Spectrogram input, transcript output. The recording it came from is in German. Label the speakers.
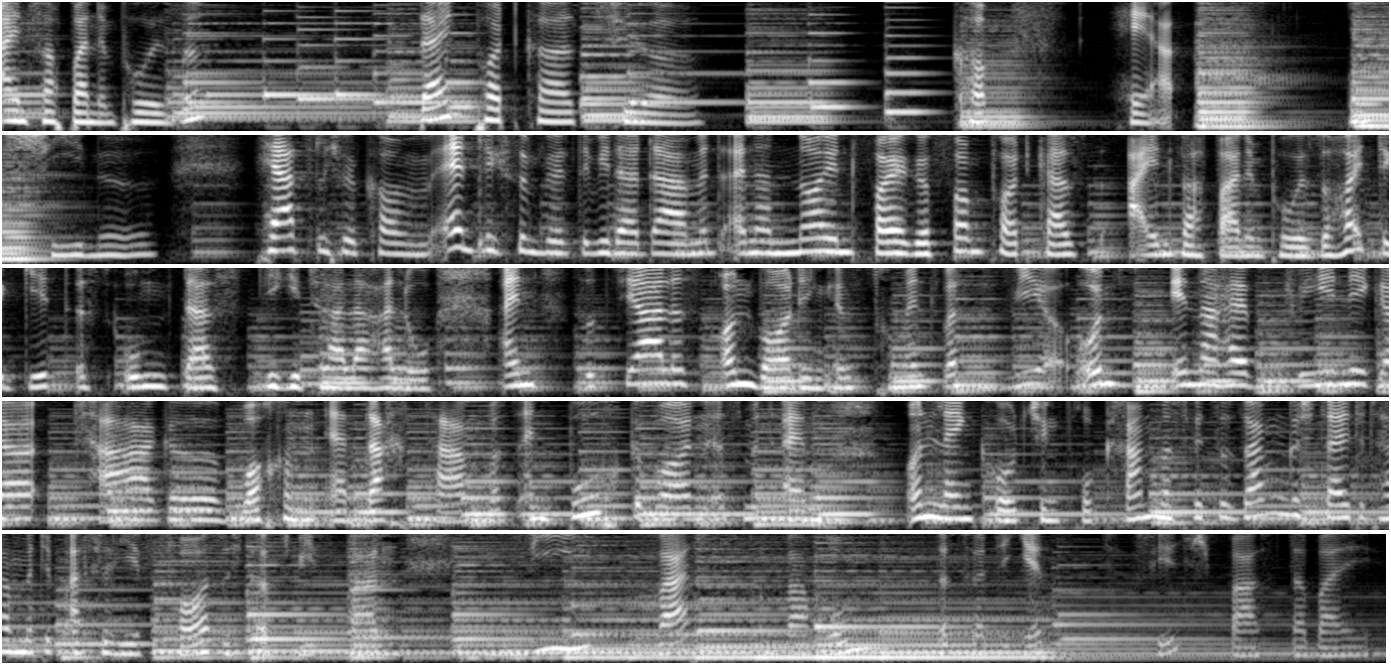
Speaker 1: Einfachbahnimpulse, dein Podcast für Kopf, Herz und Schiene. Herzlich willkommen. Endlich sind wir wieder da mit einer neuen Folge vom Podcast Einfachbahnimpulse. Heute geht es um das digitale Hallo. Ein soziales Onboarding-Instrument, was wir uns innerhalb weniger Tage, Wochen erdacht haben, was ein Buch geworden ist mit einem Online-Coaching-Programm, was wir zusammengestaltet haben mit dem Atelier Vorsicht aus Wiesbaden. Wie, was, warum, das hört ihr jetzt. Viel Spaß dabei.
